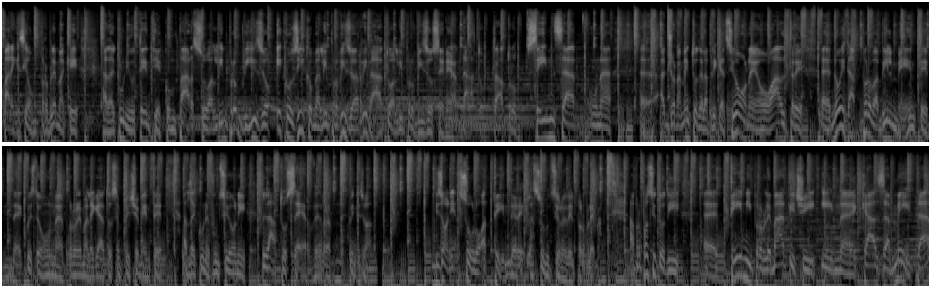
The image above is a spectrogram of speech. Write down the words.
pare che sia un problema che ad alcuni utenti è comparso all'improvviso e così come all'improvviso è arrivato, all'improvviso se n'è andato. Tra l'altro senza un eh, aggiornamento dell'applicazione o altre eh, novità, probabilmente eh, questo è un problema legato semplicemente ad alcune funzioni lato server. Quindi insomma bisogna solo attendere la soluzione del problema. A proposito di eh, temi problematici in casa Meta,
